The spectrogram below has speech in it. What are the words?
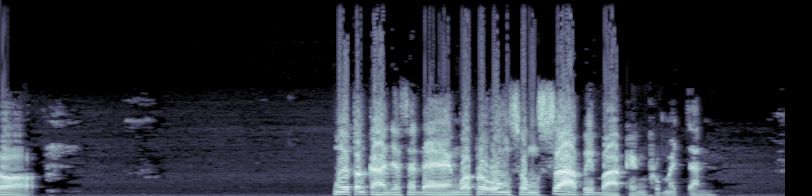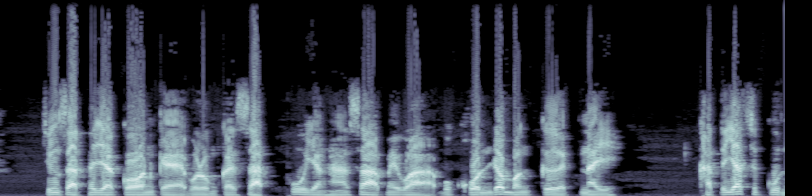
ก็ เมื่อต้องการจะแสดงว่าพระองค์ทรงทราบวิบากแห่งพรหมจรรย์จึงสัตว์พยากรณ์แก่บรมกษัตริย์ ผู้ยังหาทราบไม่ว่าบุคคลย่อมบังเกิดในขัตยัสกุล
